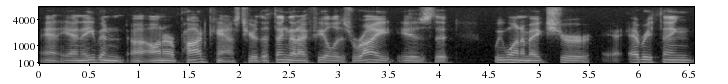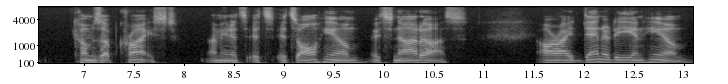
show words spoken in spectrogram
and, and even uh, on our podcast here, the thing that I feel is right is that we want to make sure everything comes up Christ. I mean, it's, it's, it's all Him, it's not us. Our identity in Him,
